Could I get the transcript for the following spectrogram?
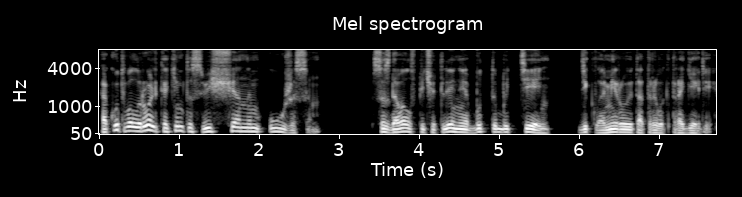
окутывал роль каким-то священным ужасом, создавал впечатление, будто бы тень декламирует отрывок трагедии.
